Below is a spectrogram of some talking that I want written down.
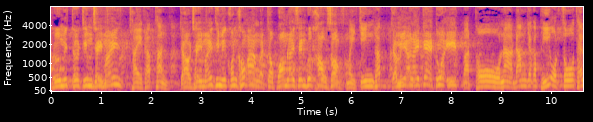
คือมิสเตอร์จิมใช่ไหม ใช่ครับท่าน เจ้าใช่ไหมที่มีคนเขาอ้างว่าเจ้าปลอมลายเซ็นเพื่อเข้าซ่อง ไม่จริงครับ จะมีอะไรแก้ตัวอีก ปัดโธ่หน้าดำจะกับผีอดโซแถม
